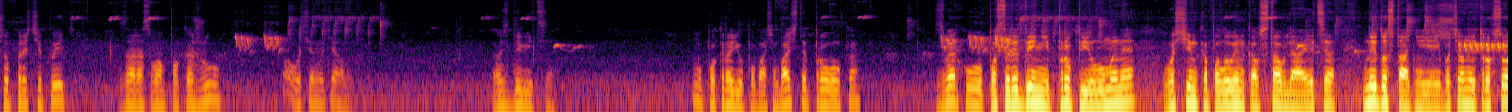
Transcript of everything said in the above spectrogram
щоб причепити, зараз вам покажу. А вощину тягнуть. Ось дивіться. Ну, по краю побачимо. Бачите, проволока. Зверху посередині пропіл у мене. Вощинка половинка вставляється. Недостатньо її, бо це не 300,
